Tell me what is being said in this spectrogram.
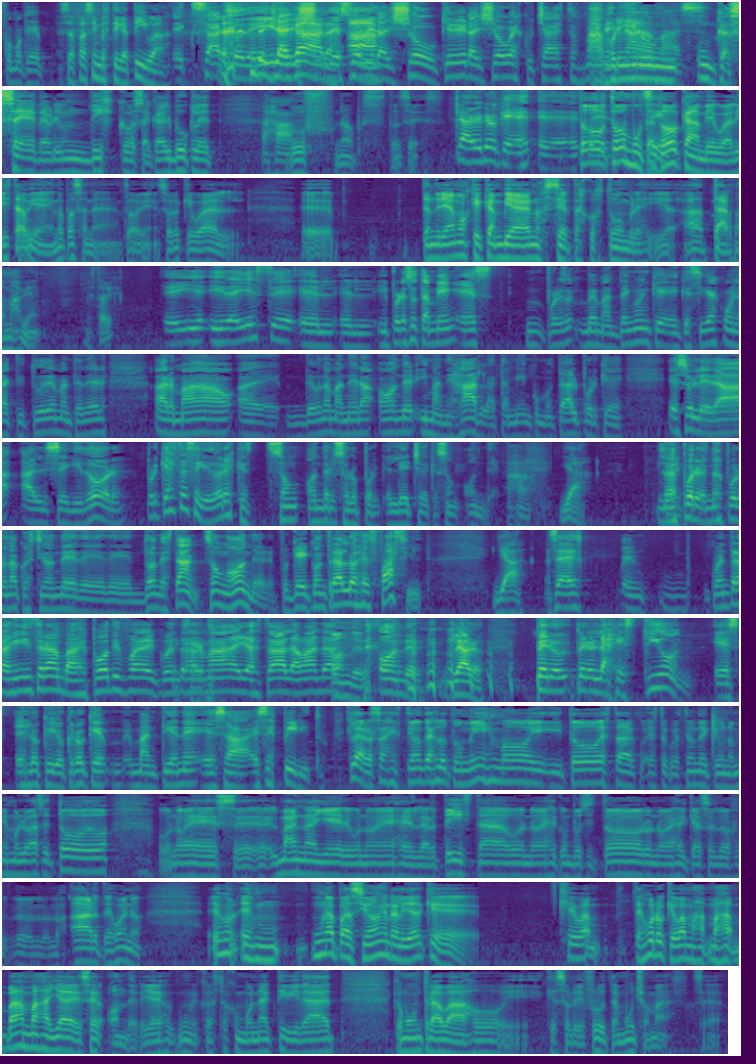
como que Esa fase investigativa. Exacto, de, De ir al llegar show, de solo a- ir al show. Quiero ir al show a escuchar a estos manes abrir nada un, más. un cassette, abrir un disco, sacar el booklet. Ajá. Uf, no, pues entonces... Claro, yo creo que... eh, eh, Todo, eh, todo muta, sí. todo cambia igual y está bien, no pasa nada, todo bien. Solo que igual eh, tendríamos que cambiarnos ciertas costumbres y adaptarnos más bien. Está bien. Y, y de ahí este, el, el- y por eso también es, por eso me mantengo en que, en que sigas con la actitud de mantener armada eh, de una manera under y manejarla también como tal, porque eso le da al seguidor, porque hay estos seguidores que son under solo por el hecho de que son under. Ajá. Ya. No, Sí. es por, no es por una cuestión de, de, de dónde están, son under, porque encontrarlos es fácil. Ya. O sea, es, en- encuentras Instagram, vas a Spotify, encuentras Exacto. Armada y ya está la banda. Under. Under, claro. Pero, pero la gestión es, es lo que yo creo que mantiene esa, ese espíritu. Claro, esa gestión de hazlo tú mismo y, y toda esta, esta cuestión de que uno mismo lo hace todo. Uno es eh, el manager, uno es el artista, uno es el compositor, uno es el que hace los, los, artes. Bueno, es, un- es una pasión en realidad que, que va, te juro que va más, más, va más allá de ser under. Ya es esto es como una actividad, como un trabajo y que se lo disfruta mucho más. O sea,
